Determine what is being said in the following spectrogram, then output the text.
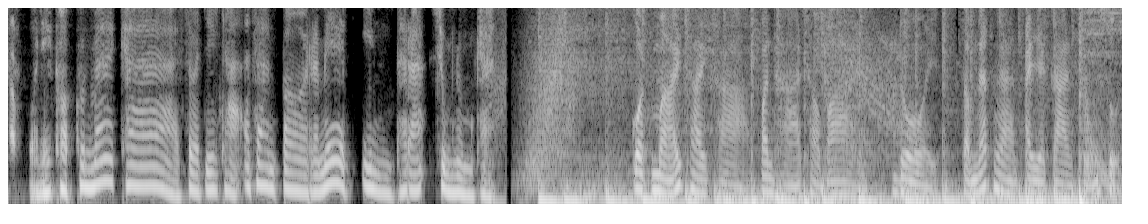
ครับ วันนี้ขอบคุณมากค่ะ สวัสดีค่ะ อาจารย์ปอระเมศวร์อินทรชุมนุมค่ะ กฎหมายชายคาปัญหาชาวบ้าน โดยสำนักงานอายการสูงสุด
